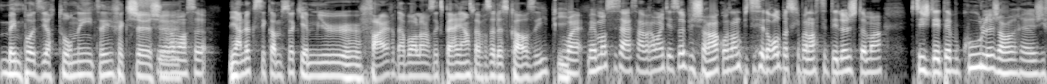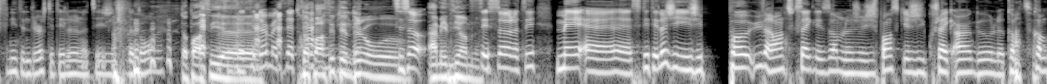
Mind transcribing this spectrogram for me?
même pas d'y retourner, tu sais. Fait que je- c'est je, vraiment ça. Il y en a que c'est comme ça qui aiment mieux euh, faire, d'avoir leurs expériences, puis après ça, de se caser. Puis, Ouais, mais moi aussi, ça, ça a vraiment été ça. Puis je suis vraiment contente. Puis tu sais, c'est drôle parce que pendant cet été-là, justement, tu sais, je datais beaucoup. Là, genre, euh, j'ai fini Tinder cet été-là. là, tu sais, j'ai fait le tour. T'as passé, euh, Tinder me disait trop. t'as passé puis, Tinder là, au, C'est ça. à Medium. C'est ça, là, tu sais. Mais euh, cet été-là, j'ai j'ai pas eu vraiment de succès avec les hommes. Là. Je, je pense que j'ai couché avec un gars, là, comme, Ah, comme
